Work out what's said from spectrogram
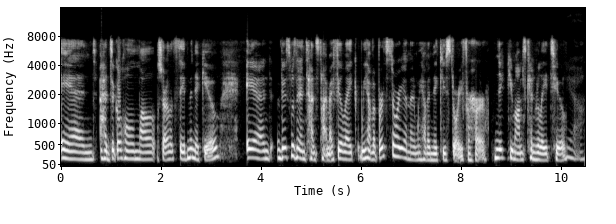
and I had to go home while Charlotte stayed in the NICU. And this was an intense time. I feel like we have a birth story and then we have a NICU story for her. NICU moms can relate to. Yeah.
